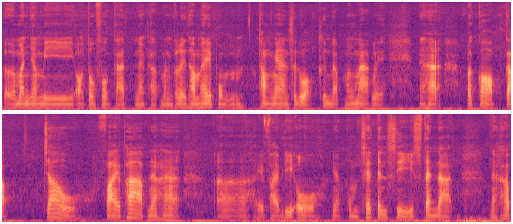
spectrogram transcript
เออมันยังมีออโต้โฟกัสนะครับ มันก็เลยทำให้ผมทำงานสะดวกขึ้นแบบมาก ๆ เลยนะฮะ ประกอบกับเจ้าไฟล์ภาพนะฮะอ่าไอไฟล์วิดีโอเนี่ยผมเซตเป็นสีสแตนดาร์ดนะครับ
